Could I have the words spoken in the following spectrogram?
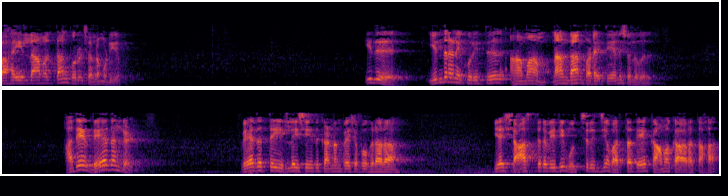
பகை இல்லாமல் தான் பொருள் சொல்ல முடியும். இது இந்திரனை குறித்து ஆமாம் நான் தான் படைத்தேன்னு சொல்லுவது. அதே வேதங்கள். வேதத்தை இல்லை செய்து கண்ணன் பேச போகிறாரா? ஏ சாஸ்திர விதி முத்சிருஜ்ய வர்த்ததே காமகாரதா.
